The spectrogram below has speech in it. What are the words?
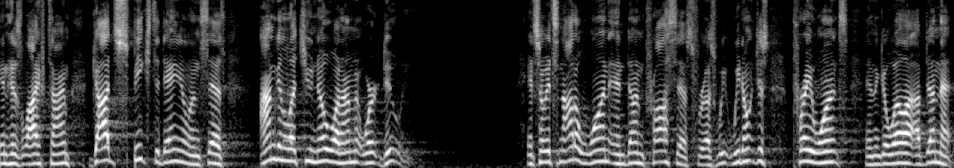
in his lifetime, God speaks to Daniel and says, I'm going to let you know what I'm at work doing. And so it's not a one and done process for us. We, we don't just pray once and then go, Well, I've done that.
